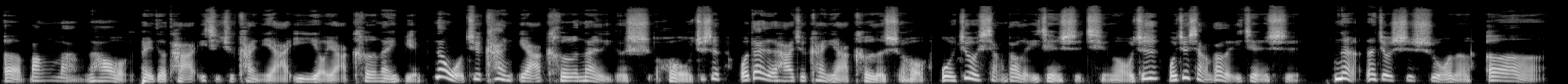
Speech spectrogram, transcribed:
呃帮忙，然后陪着他一起去看牙医，有牙科那一边。那我去看牙科那里的时候，就是我带着他去看牙科的时候，我就想到了一件事情哦，我就是我就想到。的一件事，那那就是说呢，呃，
